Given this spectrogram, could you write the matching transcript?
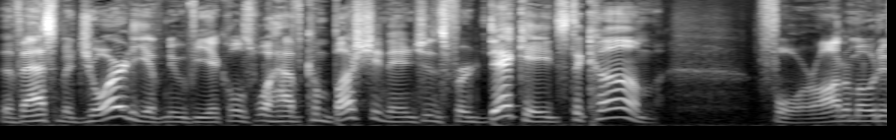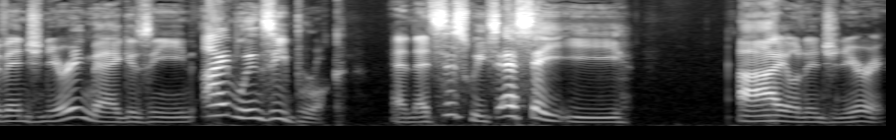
The vast majority of new vehicles will have combustion engines for decades to come. For Automotive Engineering Magazine, I'm Lindsay Brooke, and that's this week's SAE Eye on Engineering.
